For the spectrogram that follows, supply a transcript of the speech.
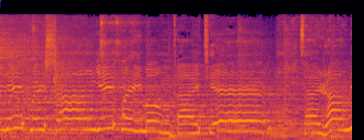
一回伤，一回梦太甜，才让你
